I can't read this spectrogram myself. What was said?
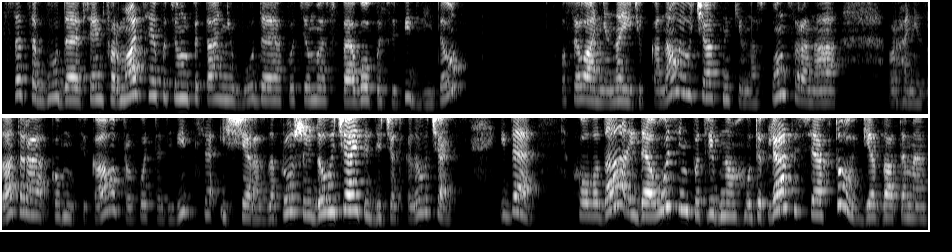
Все це буде, вся інформація по цьому питанню буде по цьому СП в описі під відео. Посилання на YouTube канали учасників, на спонсора, на організатора. Кому цікаво, проходьте, дивіться. І ще раз запрошую, долучайтесь, дівчатка, долучайтесь. Іде холода, іде осінь, потрібно утеплятися. Хто в'язатиме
